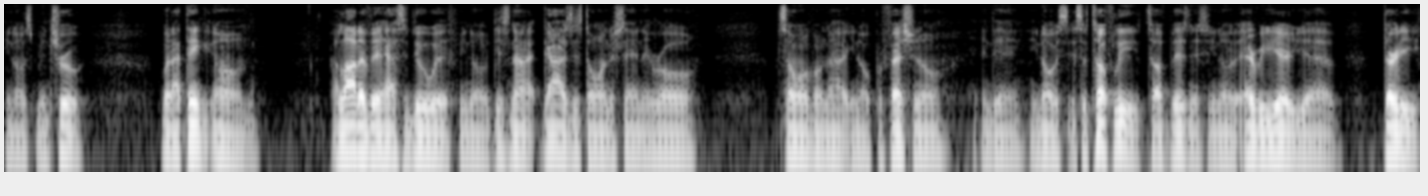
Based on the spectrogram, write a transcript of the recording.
you know it's been true. But I think um, a lot of it has to do with you know just not guys just don't understand their role. Some of them not you know professional, and then you know it's it's a tough league, tough business. You know every year you have 30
